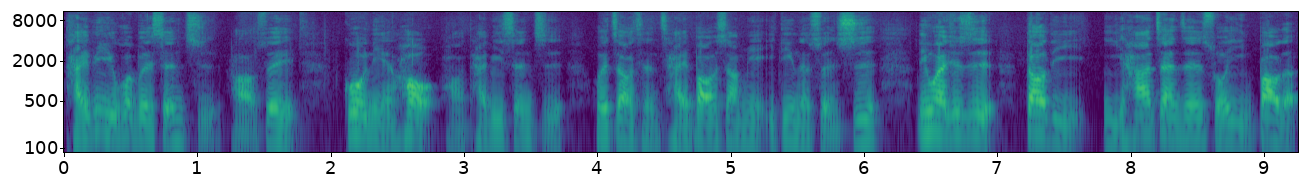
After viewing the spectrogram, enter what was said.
台币会不会升值？好，所以过年后，好，台币升值会造成财报上面一定的损失。另外就是，到底以哈战争所引爆的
